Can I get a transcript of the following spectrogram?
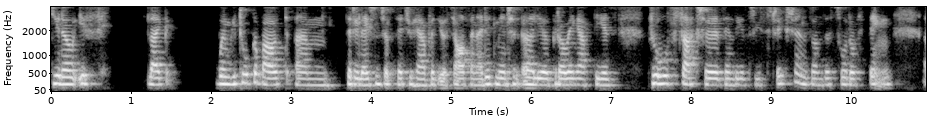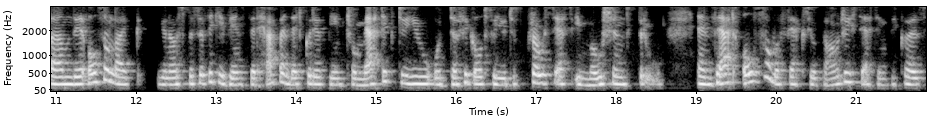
you know, if like when we talk about um, the relationship that you have with yourself, and I did mention earlier, growing up, these rule structures and these restrictions on this sort of thing, um, they're also like you know specific events that happened that could have been traumatic to you or difficult for you to process emotion through. And that also affects your boundary setting because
